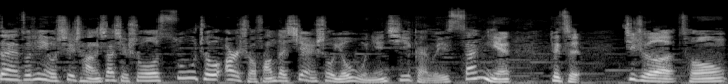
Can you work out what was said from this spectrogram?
在昨天有市场消息说，苏州二手房的限售由五年期改为三年。对此，记者从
